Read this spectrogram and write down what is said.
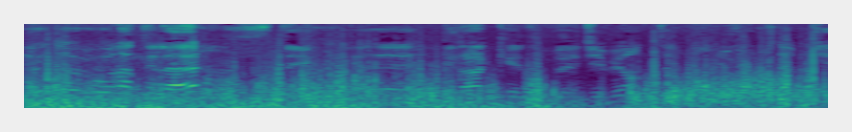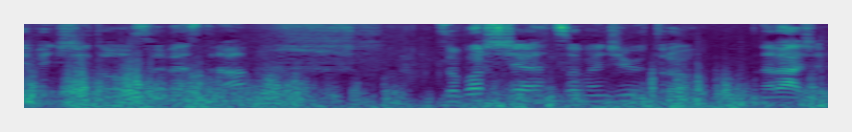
No e, rakiet w dziewiątym, już potem 9 dni do Sylwestra. Zobaczcie, co będzie jutro. Na razie.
